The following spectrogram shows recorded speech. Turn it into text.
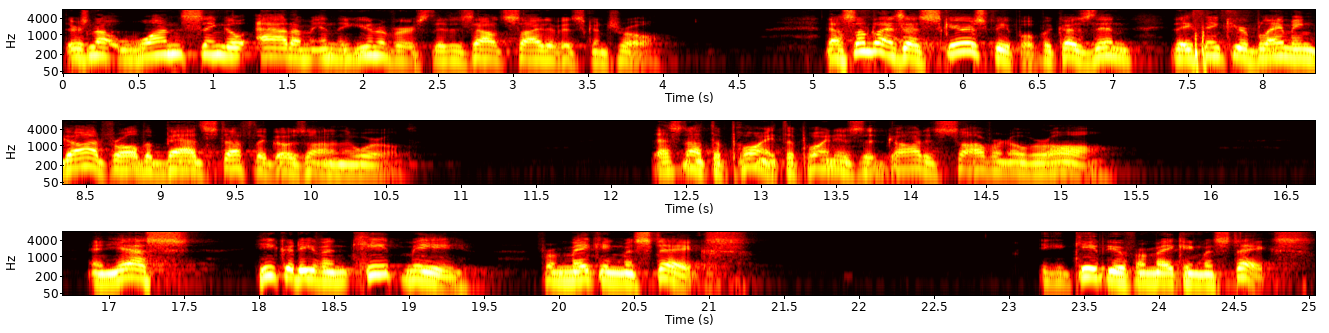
There's not one single atom in the universe that is outside of his control. Now, sometimes that scares people because then they think you're blaming God for all the bad stuff that goes on in the world. That's not the point. The point is that God is sovereign over all. And yes, he could even keep me from making mistakes. He could keep you from making mistakes.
